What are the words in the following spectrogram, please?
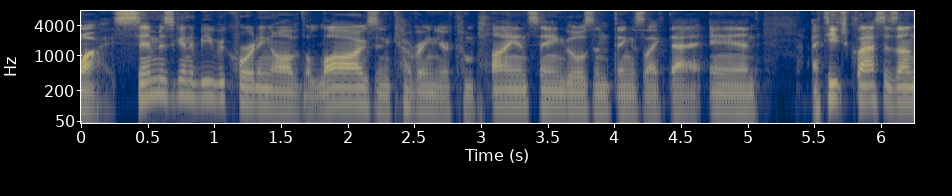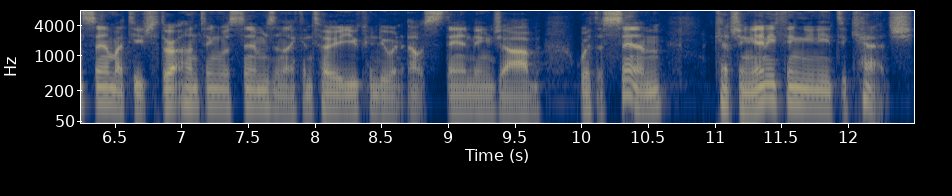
Why? SIEM is going to be recording all of the logs and covering your compliance angles and things like that. And I teach classes on SIEM, I teach threat hunting with SIEMs, and I can tell you, you can do an outstanding job with a SIEM catching anything you need to catch.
